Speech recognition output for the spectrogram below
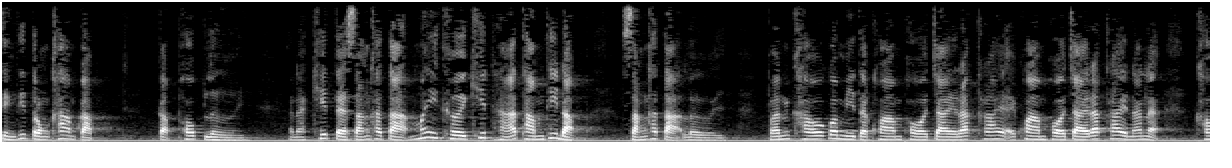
สิ่งที่ตรงข้ามกับกับภพเลยนะคิดแต่สังคตะไม่เคยคิดหาธรรมที่ดับสังคตะเลย เพราะนั้นเขาก็มีแต่ความพอใจรักใคร่ไอความพอใจรักใคร่นั้นแหละเขา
